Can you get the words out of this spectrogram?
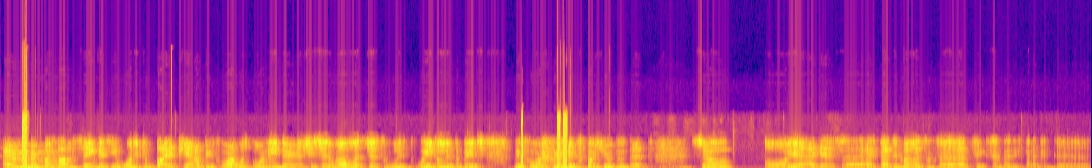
I remember my mom saying that he wanted to buy a piano before I was born either, and she said, "Well, let's just wait a little bit before before you do that." So. Yeah, I guess uh, I started my lessons at six, and then I started. Uh,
